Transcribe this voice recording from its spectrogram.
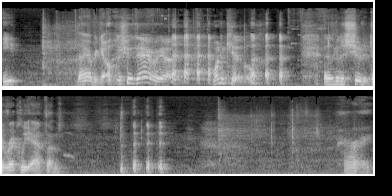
Eat. There we go. there we go. One kill. I was gonna shoot it directly at them. Alright.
